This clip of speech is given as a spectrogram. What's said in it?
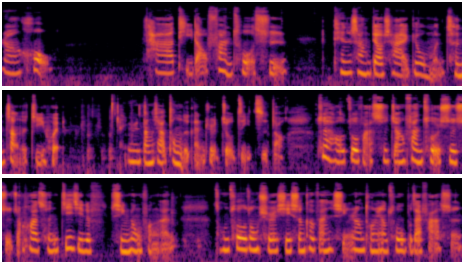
然后。他提到犯错是天上掉下来给我们成长的机会，因为当下痛的感觉只有自己知道。最好的做法是将犯错的事实转化成积极的行动方案，从错误中学习，深刻反省，让同样错误不再发生。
